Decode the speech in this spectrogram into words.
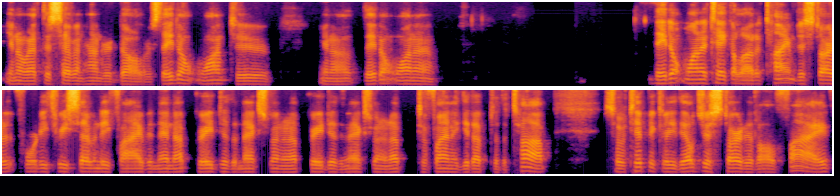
you know at the $700 they don't want to you know they don't want to they don't want to take a lot of time to start at 4375 and then upgrade to the next one and upgrade to the next one and up to finally get up to the top. So typically they'll just start at all five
